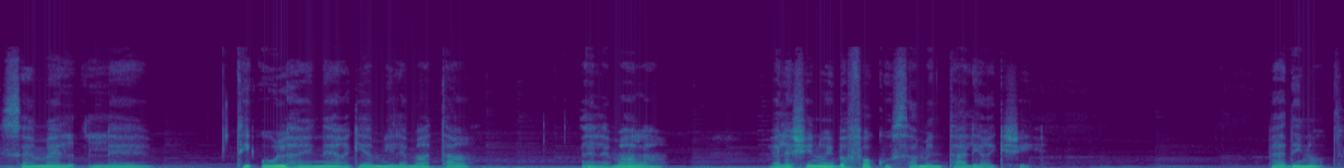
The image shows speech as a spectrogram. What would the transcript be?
סמל לתיעול האנרגיה מלמטה ללמעלה ולשינוי בפוקוס המנטלי-רגשי. בעדינות,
